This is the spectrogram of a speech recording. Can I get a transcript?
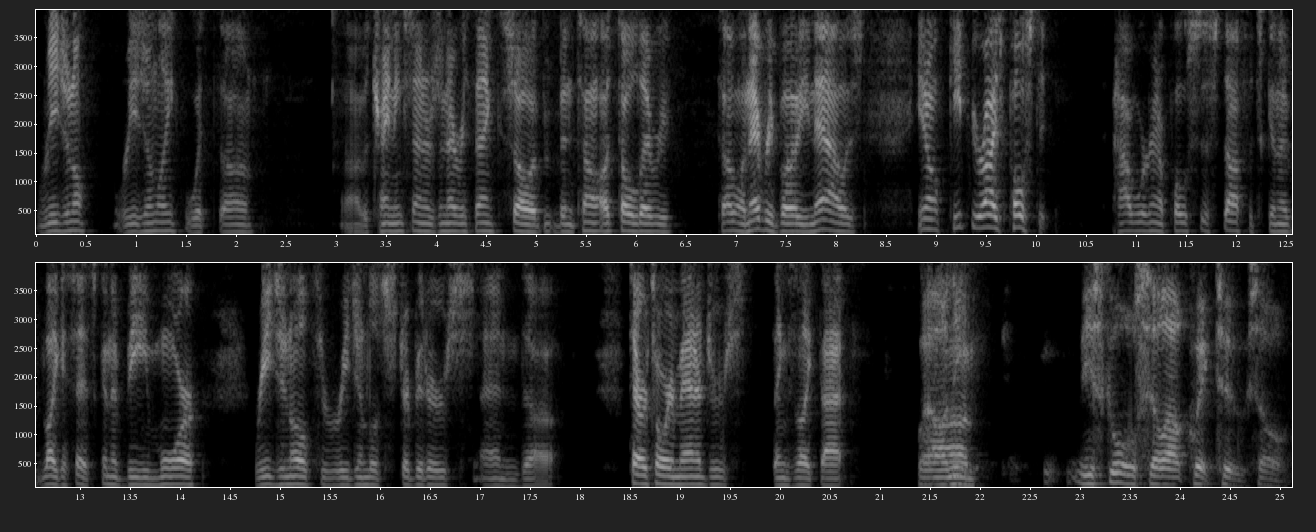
regional regionally with um uh, the training centers and everything so i've been telling i told every telling everybody now is you know keep your eyes posted how we're gonna post this stuff it's gonna like i said it's gonna be more regional through regional distributors and uh territory managers things like that Well, and the- um, these schools sell out quick too, so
